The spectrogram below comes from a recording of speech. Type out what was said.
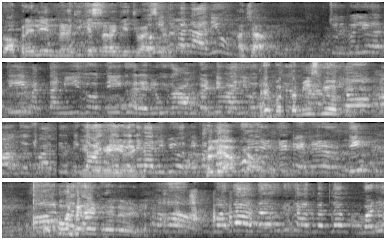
तो अपने लिए लड़की किस तरह की चॉइस तो बता रही हूँ। अच्छा। चुलबुली होती बदतमीज होती घरेलू काम करने वाली होती अरे, बदतमीज भी होती? हाँ, जज्बाती होती देने देखें। वाली भी होती खुलेआम क्या होता होती और मजा- आता है उसके साथ मतलब बड़ी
